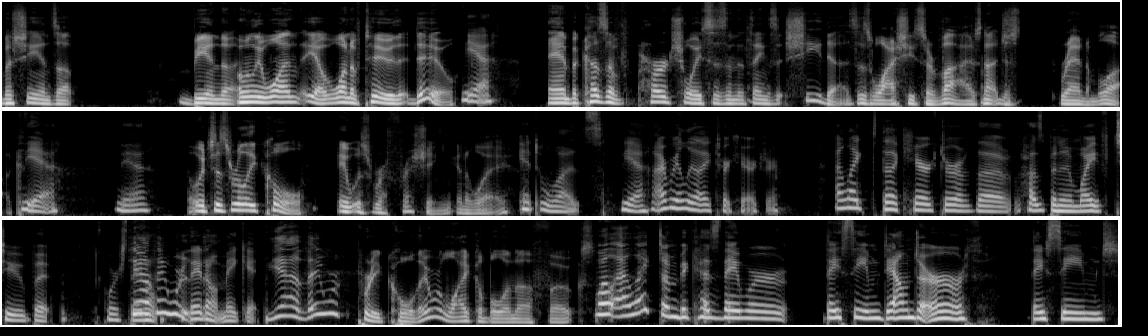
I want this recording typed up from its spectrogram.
but she ends up being the only one you know one of two that do Yeah. And because of her choices and the things that she does is why she survives, not just random luck, Yeah. Yeah. which is really cool. It was refreshing in a way. It was. Yeah. I really liked her character. I liked the character of the husband and wife too, but of course they Yeah, don't, they were- they don't make it. Yeah, they were pretty cool. They were likable enough, folks. Well, I liked them because they were they seemed down to earth. They seemed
